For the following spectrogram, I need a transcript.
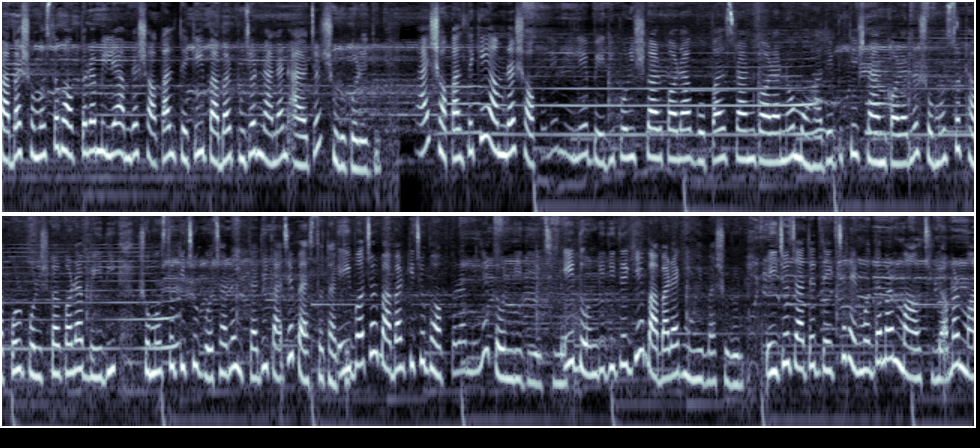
বাবার সমস্ত ভক্তরা মিলে আমরা সকাল থেকেই বাবার পুজোর নানান আয়োজন শুরু করে দিই। তাই সকাল থেকে আমরা সকলে মিলে বেদি পরিষ্কার করা, গোপাল স্নান করানো, মহাদেবকে স্নান করানো, সমস্ত ঠাকুর পরিষ্কার করা, বেদি সমস্ত কিছু গোছানো ইত্যাদি কাজে ব্যস্ত থাকে। এই বছর বাবার কিছু ভক্তরা মিলে দণ্ডি দিয়েছিল। এই দণ্ডি দিতে গিয়ে বাবার এক মহিমা শুরুন এই যে যাদের দেখছেন, এর মধ্যে আমার মাও ছিল। আমার মা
